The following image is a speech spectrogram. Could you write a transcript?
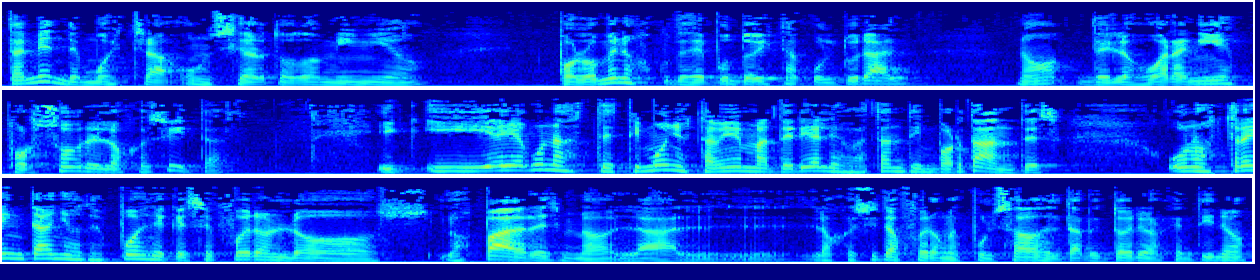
también demuestra un cierto dominio, por lo menos desde el punto de vista cultural, ¿no? de los guaraníes por sobre los jesuitas. Y, y hay algunos testimonios también materiales bastante importantes. Unos 30 años después de que se fueron los, los padres, la- los jesuitas fueron expulsados del territorio argentino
